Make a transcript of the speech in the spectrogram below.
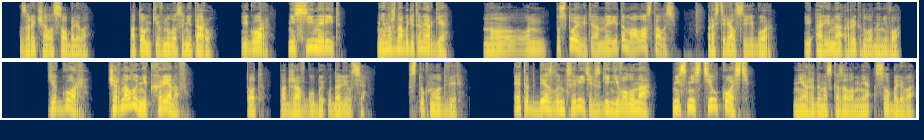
— зарычала Соболева. Потом кивнула санитару. «Егор, неси нерит. Мне нужна будет энергия». «Но он пустой ведь, а нерита мало осталось», — растерялся Егор. И Арина рыкнула на него. «Егор, Чернолунник хренов!» Тот, поджав губы, удалился. Стукнула дверь. «Этот безлунь-целитель, сгинь его луна, не сместил кость!» неожиданно сказала мне Соболева,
